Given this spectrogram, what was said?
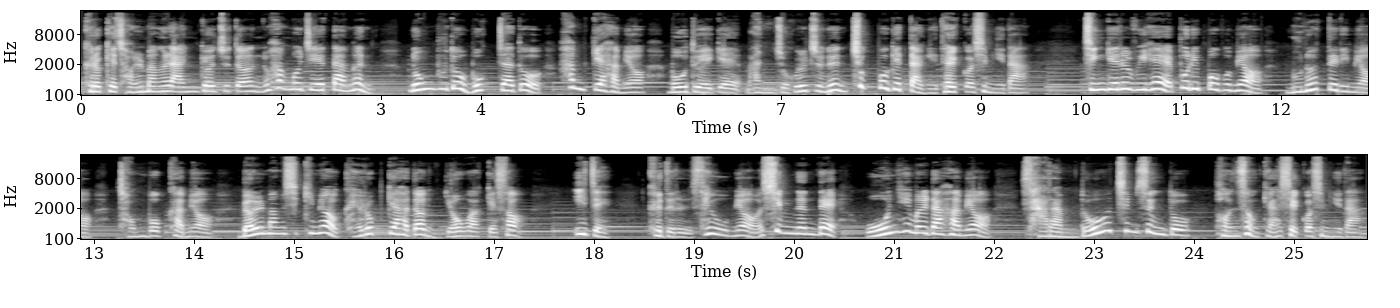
그렇게 절망을 안겨주던 황무지의 땅은 농부도 목자도 함께하며 모두에게 만족을 주는 축복의 땅이 될 것입니다. 징계를 위해 뿌리 뽑으며 무너뜨리며 전복하며 멸망시키며 괴롭게 하던 여호와께서 이제 그들을 세우며 심는데 온 힘을 다하며 사람도 짐승도 번성케 하실 것입니다.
